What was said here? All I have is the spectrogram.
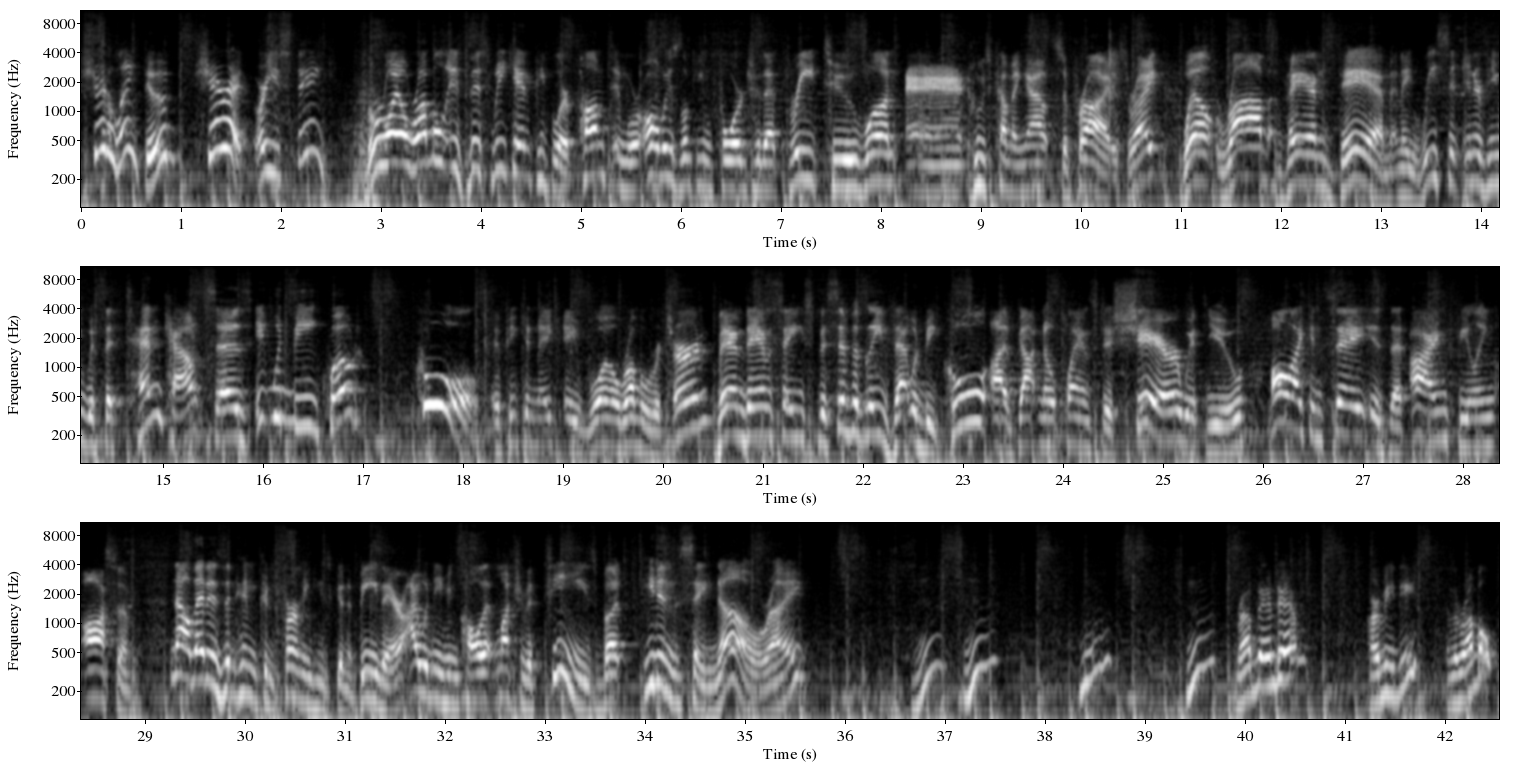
share the link, dude. Share it, or you stink. The Royal Rumble is this weekend. People are pumped, and we're always looking forward to that 3, 2, 1, eh, who's coming out surprise, right? Well, Rob Van Dam, in a recent interview with the 10 Count, says it would be, quote, cool if he can make a Royal Rumble return. Van Dam saying specifically that would be cool. I've got no plans to share with you. All I can say is that I'm feeling awesome. Now, that isn't him confirming he's going to be there. I wouldn't even call that much of a tease, but he didn't say no, right? Hmm? Hmm? Hmm? Hmm? Rob Van Dam? RVD? And the Rumble?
